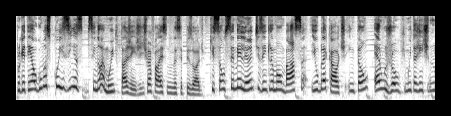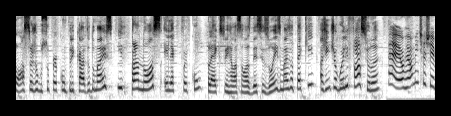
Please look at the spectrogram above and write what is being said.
porque tem algumas coisinhas, assim, não é muito, tá, gente? A gente vai falar isso nesse episódio, que são semelhantes entre o Mombasa e o Blackout. Então, era um jogo que muita gente, nossa, jogo super complicado e tudo mais, e para nós ele é, foi complexo em relação às decisões, mas até que a gente jogou ele fácil, né? É, eu realmente achei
